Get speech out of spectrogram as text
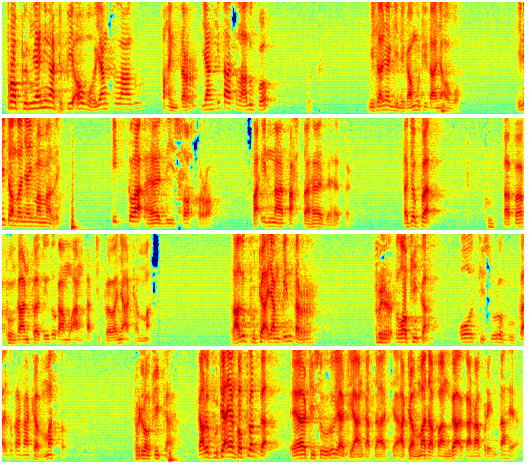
Problemnya ini ngadepi Allah yang selalu pinter, yang kita selalu boh. Misalnya gini, kamu ditanya Allah. Ini contohnya Imam Malik. Ikla hadi sohro, fa inna tahtaha dahaban. Nah, coba apa bongkahan batu itu kamu angkat di bawahnya ada emas. Lalu budak yang pinter berlogika, oh disuruh buka itu karena ada emas toh. Berlogika. Kalau budak yang goblok enggak, ya disuruh ya diangkat saja. Ada emas apa enggak karena perintah ya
